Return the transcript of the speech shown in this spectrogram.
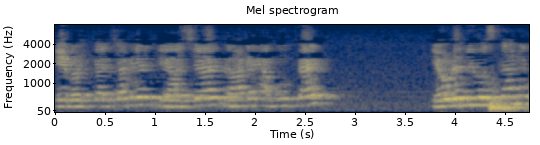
हे भ्रष्टाचार आहेत हे असे आहेत अमुक काय? एवढे दिवस का नाही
